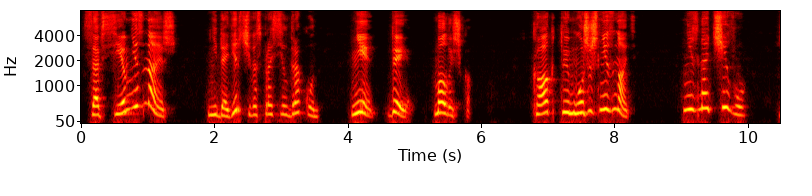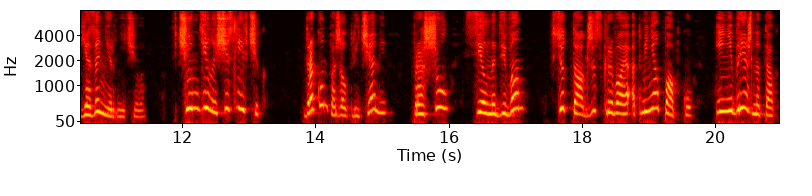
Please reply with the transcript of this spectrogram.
«Совсем не знаешь?» — недоверчиво спросил дракон. «Не, Дея, малышка, как ты можешь не знать?» «Не знать чего?» Я занервничала. «В чем дело, счастливчик?» Дракон пожал плечами, прошел, сел на диван, все так же скрывая от меня папку, и небрежно так,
